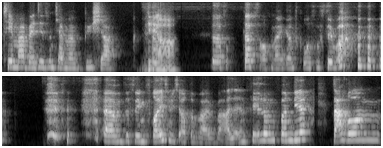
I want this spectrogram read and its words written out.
Thema bei dir sind ja immer Bücher. Ja. Das, das ist auch mein ganz großes Thema. ähm, deswegen freue ich mich auch immer über alle Empfehlungen von dir. Warum,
